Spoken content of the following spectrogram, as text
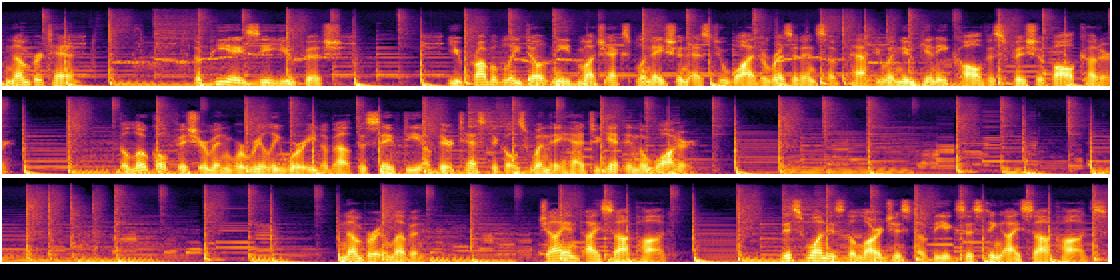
Number 10. The PACU fish. You probably don't need much explanation as to why the residents of Papua New Guinea call this fish a ball cutter. The local fishermen were really worried about the safety of their testicles when they had to get in the water. Number 11. Giant isopod. This one is the largest of the existing isopods.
